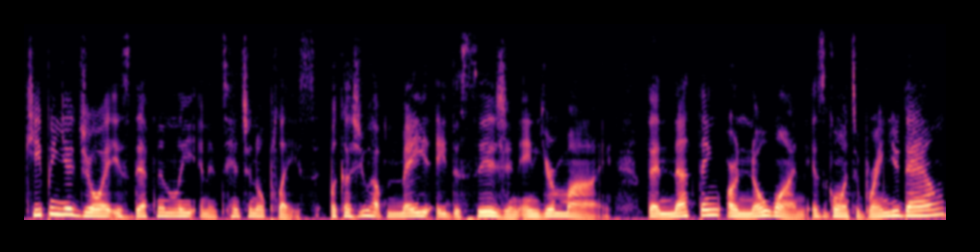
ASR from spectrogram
Keeping your joy is definitely an intentional place because you have made a decision in your mind that nothing or no one is going to bring you down,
